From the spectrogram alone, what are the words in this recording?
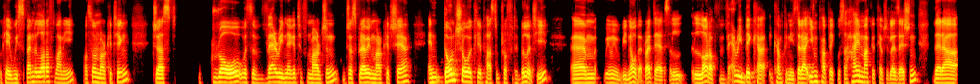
okay, we spend a lot of money also in marketing, just grow with a very negative margin, just grabbing market share, and don't show a clear path to profitability. Um, we, we know that, right? There's a, a lot of very big co companies that are even public with a high market capitalization that are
